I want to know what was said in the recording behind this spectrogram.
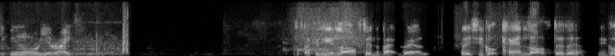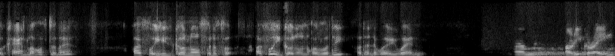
tickling over here, right? I can hear laughter in the background. At least you've got canned laughter there. You got canned laughter there. I thought he'd gone off for the. fo- I thought he'd gone on holiday. I don't know where he went. Um, are you crying?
